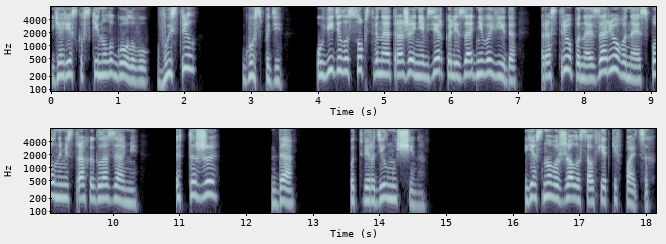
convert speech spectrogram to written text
Я резко вскинула голову. Выстрел? Господи! Увидела собственное отражение в зеркале заднего вида, растрепанное, зареванное, с полными страха глазами. Это же... «Да», — подтвердил мужчина. Я снова сжала салфетки в пальцах.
